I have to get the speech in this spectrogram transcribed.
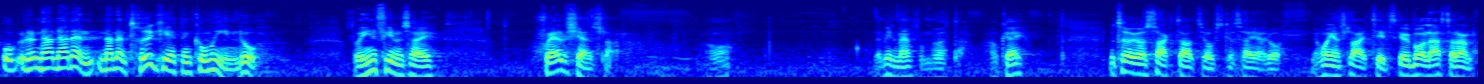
och när, när, den, när den tryggheten kommer in då, då infinner sig självkänslan. Ja. Det vill människor möta. Okej? Okay? Nu tror jag jag har sagt allt jag ska säga då. Jag har en slide till. Ska vi bara läsa den? För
